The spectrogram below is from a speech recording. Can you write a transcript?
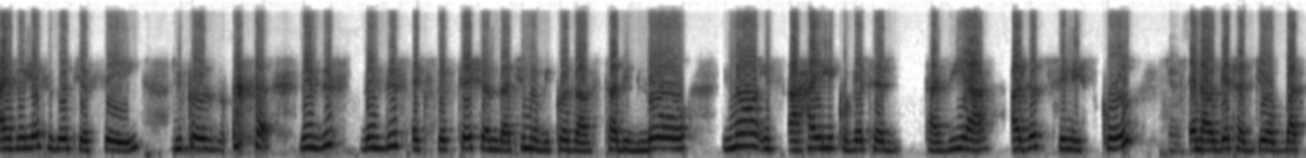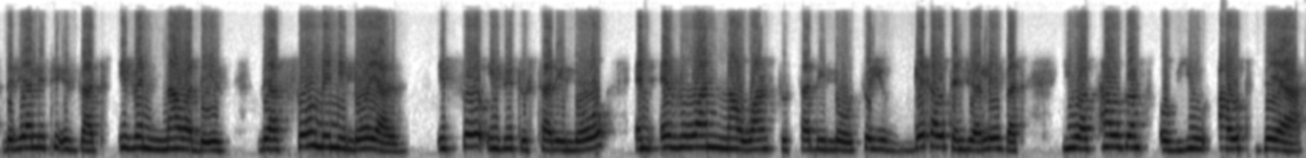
I relate to what you're saying because there's this there's this expectation that you know because I've studied law, you know, it's a highly coveted career. I'll just finish school Yes. and I'll get a job. But the reality is that even nowadays there are so many lawyers. It's so easy to study law, and everyone now wants to study law. So you get out and you realize that you are thousands of you out there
